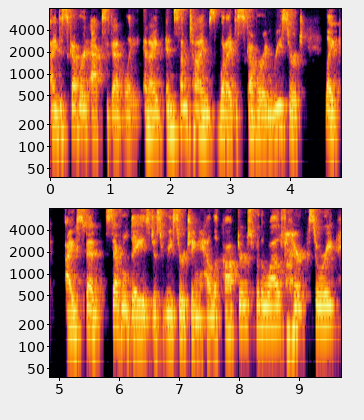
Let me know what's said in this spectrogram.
i discover it accidentally. And i and sometimes what i discover in research like I spent several days just researching helicopters for the wildfire story.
